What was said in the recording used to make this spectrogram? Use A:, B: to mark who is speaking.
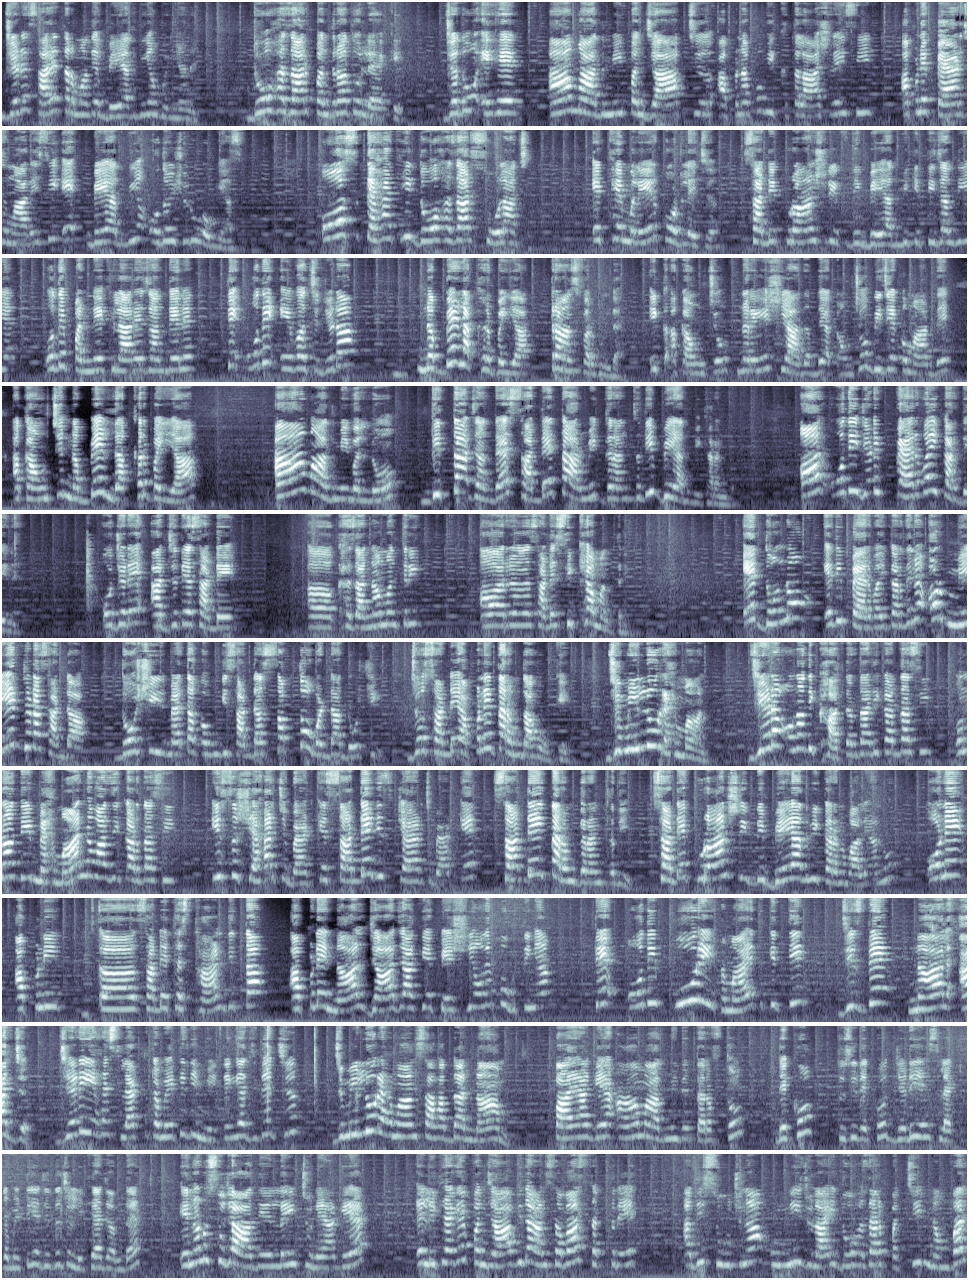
A: ਜਿਹੜੇ ਸਾਰੇ ਧਰਮਾਂ ਦੀਆਂ ਬੇਅਦਬੀਆਂ ਹੋਈਆਂ ਨੇ 2015 ਤੋਂ ਲੈ ਕੇ ਜਦੋਂ ਇਹ ਆਮ ਆਦਮੀ ਪੰਜਾਬ 'ਚ ਆਪਣਾ ਭਵਿੱਖ ਤਲਾਸ਼ ਰਹੀ ਸੀ, ਆਪਣੇ ਪੈਰ ਜਮਾ ਰਹੀ ਸੀ, ਇਹ ਬੇਅਦਬੀਆਂ ਉਦੋਂ ਹੀ ਸ਼ੁਰੂ ਹੋ ਗਈਆਂ ਸੀ। ਉਸ ਤਹਿਤ ਹੀ 2016 'ਚ ਇੱਥੇ ਮਲੇਰਕੋਟਲੇ 'ਚ ਸਾਡੀ ਕੁਰਾਨ ਸ਼ਰੀਫ ਦੀ ਬੇਅਦਬੀ ਕੀਤੀ ਜਾਂਦੀ ਹੈ, ਉਹਦੇ ਪੰਨੇ ਖਿਲਾਰੇ ਜਾਂਦੇ ਨੇ ਤੇ ਉਹਦੇ ਏਵਜ 'ਚ ਜਿਹੜਾ 90 ਲੱਖ ਰੁਪਈਆ ਟ੍ਰਾਂਸਫਰ ਹੁੰਦਾ ਇੱਕ ਅਕਾਊਂਟ 'ਚੋਂ ਨਰੇਸ਼ ਯਾਦਵ ਦੇ ਅਕਾਊਂਟ 'ਚੋਂ, ਵਿਜੇ ਕੁਮਾਰ ਦੇ ਅਕਾਊਂਟ 'ਚ 90 ਲੱਖ ਰੁਪਈਆ ਆਮ ਆਦਮੀ ਵੱਲੋਂ ਦਿੱਤਾ ਜਾਂਦਾ ਹੈ ਸਾਡੇ ਧਾਰਮਿਕ ਗ੍ਰੰਥ ਦੀ ਬੇਅਦਬੀ ਕਰਨ ਦੇ ਔਰ ਉਹਦੀ ਜਿਹੜੀ ਪੈਰਵਾਈ ਕਰਦੇ ਨੇ, ਉਹ ਜਿਹੜੇ ਅੱਜ ਦੇ ਸਾਡੇ ਖਜ਼ਾਨਾ ਮੰਤਰੀ ਔਰ ਸਾਡੇ ਸਿੱਖਿਆ ਮੰਤਰੀ, ਇਹ ਦੋਨੋਂ ਇਹਦੀ ਪੈਰਵਾਈ ਕਰਦੇ ਨੇ ਔਰ ਮੇਨ ਜਿਹੜਾ ਸਾਡਾ ਦੋਸ਼ੀ, ਮੈਂ ਤਾਂ ਕਹੂੰਗੀ ਸਾਡਾ ਸਭ ਤੋਂ ਵੱਡਾ ਦੋਸ਼ੀ ਜੋ ਸਾਡੇ ਆਪਣੇ ਧਰਮ ਦਾ ਹੋ ਕੇ ਜਮੀਲੂ ਰਹਿਮਾਨ ਜਿਹੜਾ ਉਹਨਾਂ ਦੀ ਖਾਤਰਦਾਰੀ ਕਰਦਾ ਸੀ, ਉਹਨਾਂ ਦੀ ਮਹਿਮਾਨ ਨਵਾਜ਼ੀ ਕਰਦਾ ਸੀ, ਇਸ ਸ਼ਹਿਰ 'ਚ ਬੈਠ ਕੇ, ਸਾਡੇ ਇਸ ਸ਼ਹਿਰ 'ਚ ਬੈਠ ਕੇ, ਸਾਡੇ ਧਰਮ ਗ੍ਰੰਥ ਦੀ, ਸਾਡੇ ਕੁਰਾਨ ਸ਼ਰੀਫ ਦੀ ਬੇਅਦਬੀ ਕਰਨ ਵਾਲਿਆਂ ਨੂੰ ਉਹਨੇ ਆਪਣੀ ਸਾਡੇ ਇੱਥੇ ਸਥਾਨ ਦਿੱਤਾ, ਆਪਣੇ ਨਾਲ ਜਾ ਜਾ ਕੇ ਪੇਸ਼ੀਆਂ ਉਹਦੇ ਭੁਗਤੀਆਂ ਤੇ ਉਹਦੀ ਪੂਰੀ ਹਮਾਇਤ ਕੀਤੀ ਜਿਸ ਦੇ ਨਾਲ ਅੱਜ ਜਿਹੜੀ ਇਹ ਸਿਲੈਕਟ ਕਮੇਟੀ ਦੀ ਮੀਟਿੰਗ ਹੈ, ਜਿਹਦੇ 'ਚ ਜਮੀਲੂ ਰਹਿਮਾਨ ਸਾਹਿਬ ਦਾ ਨਾਮ ਪਾਇਆ ਗਿਆ ਆਮ ਆਦਮੀ ਦੇ ਤਰਫ ਤੋਂ। ਦੇਖੋ ਤੁਸੀਂ ਦੇਖੋ ਜਿਹੜੀ ਇਹ ਸਿਲੈਕਟ ਕਮੇਟੀ ਹੈ, ਜਿਹਦੇ 'ਚ ਲਿਖਿਆ ਜਾਂਦਾ ਹੈ, ਇਹਨਾਂ ਨੂੰ ਸੁਝਾਅ ਦੇਣ ਲਈ ਚੁਣਿਆ ਗਿਆ ਇਹ ਲਿਖਿਆ ਗਿਆ ਪੰਜਾਬ ਵਿਧਾਨ ਸਭਾ ਸਕੱਤਰੇਤ ਅਧਿਸੂਚਨਾ 19 ਜੁਲਾਈ 2025 ਨੰਬਰ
